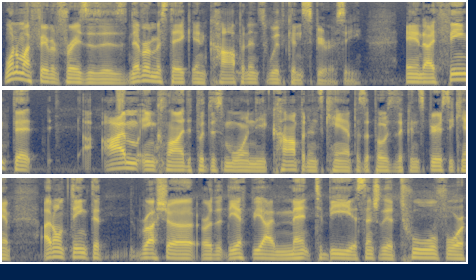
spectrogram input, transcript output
one of my favorite phrases is never mistake incompetence with conspiracy, and I think that I'm inclined to put this more in the competence camp as opposed to the conspiracy camp. I don't think that Russia or that the FBI meant to be essentially a tool for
